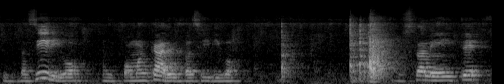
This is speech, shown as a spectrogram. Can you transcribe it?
il basilico non può mancare il basilico. Giustamente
